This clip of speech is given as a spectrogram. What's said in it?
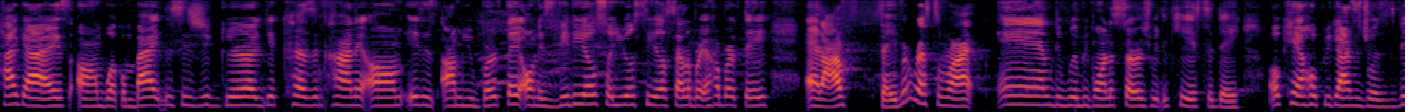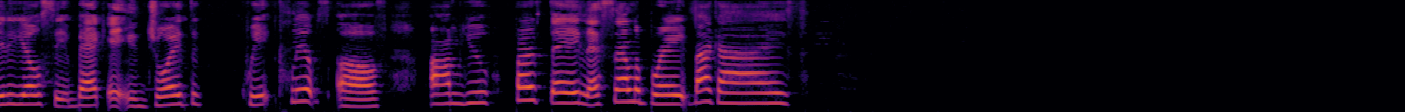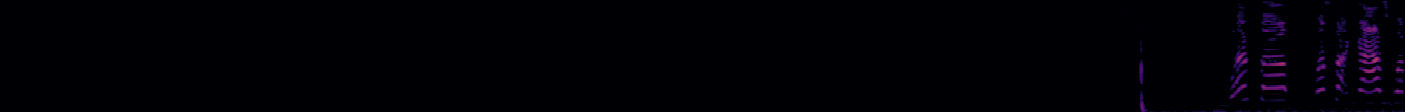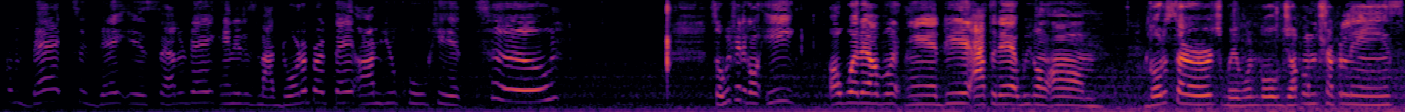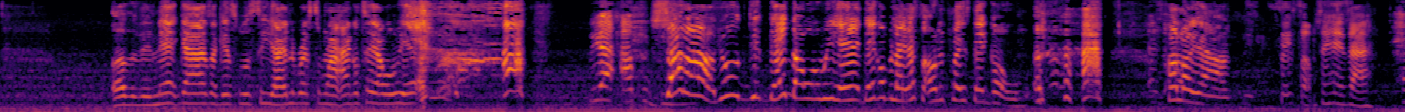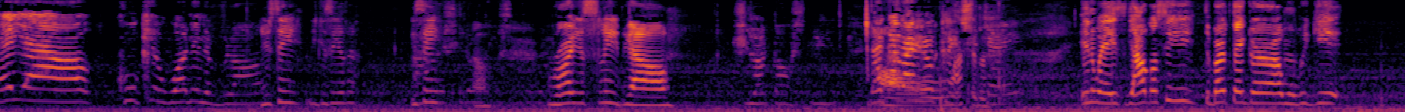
Hi guys, um, welcome back. This is your girl, your cousin Connie. Um, it is um your birthday on this video, so you'll see us celebrate her birthday at our favorite restaurant, and we'll be going to Surge with the kids today. Okay, I hope you guys enjoy this video. Sit back and enjoy the quick clips of um your birthday. Let's celebrate. Bye guys. What's up? What's up, guys? Welcome back. Today is Saturday, and it is my daughter's birthday. I'm you cool kid too. So we're finna go eat or whatever, and then after that we gonna um go to Surge. We're gonna go jump on the trampolines. Other than that, guys, I guess we'll see y'all in the restaurant. I ain't gonna tell y'all where we at. We Applebee's. Shut up! You, they know where we at. They gonna be like, that's the only place they go. Hold on, y'all. Say something. Say hey, Zai. Hey y'all, Cool Kid One in the vlog. You see? You can see her? You see? Oh. Roy is asleep, y'all. She not go sleep. That guy right here Oh, okay. Anyways, y'all go see the birthday girl when we get,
